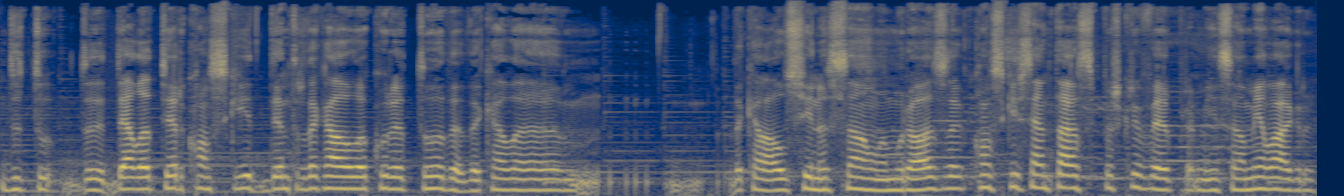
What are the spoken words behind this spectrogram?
de, tu- de- dela ter conseguido, dentro daquela loucura toda, daquela, daquela alucinação amorosa, conseguir sentar-se para escrever. Para mim, isso é um milagre.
